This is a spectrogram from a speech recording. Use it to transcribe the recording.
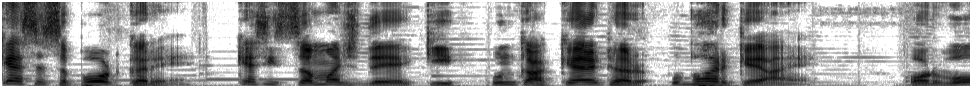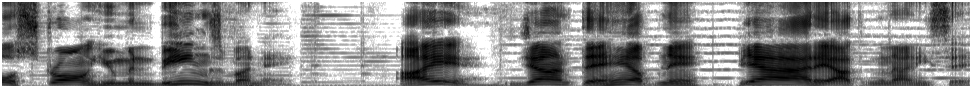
कैसे सपोर्ट करें? कैसी समझ दे कि उनका कैरेक्टर उभर के आए? और वो स्ट्रॉन्ग ह्यूमन बींग्स बने। आए जानते हैं अपने प्यारे आत्मज्ञानी से।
